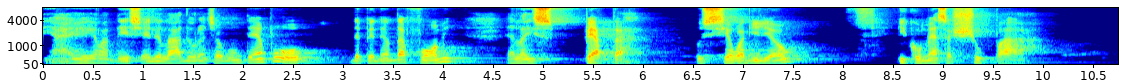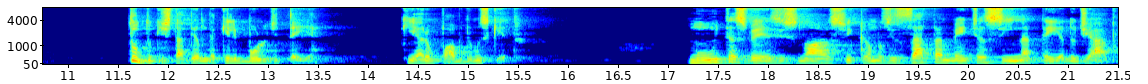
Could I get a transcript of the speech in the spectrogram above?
E aí ela deixa ele lá durante algum tempo, ou, dependendo da fome, ela espeta o seu aguilhão e começa a chupar tudo que está dentro daquele bolo de teia, que era o pobre do mosquito. Muitas vezes nós ficamos exatamente assim na teia do diabo,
